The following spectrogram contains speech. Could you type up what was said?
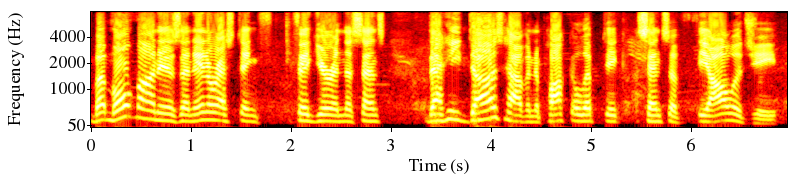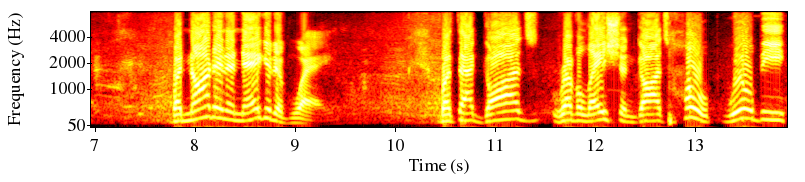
but Moltmann is an interesting figure in the sense that he does have an apocalyptic sense of theology, but not in a negative way. But that God's revelation, God's hope will be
